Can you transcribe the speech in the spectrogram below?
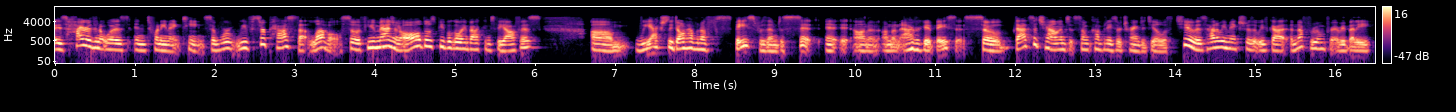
is higher than it was in 2019. So we have surpassed that level. So if you imagine all those people going back into the office, um, we actually don't have enough space for them to sit on an, on an aggregate basis. So that's a challenge that some companies are trying to deal with too. Is how do we make sure that we've got enough room for everybody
